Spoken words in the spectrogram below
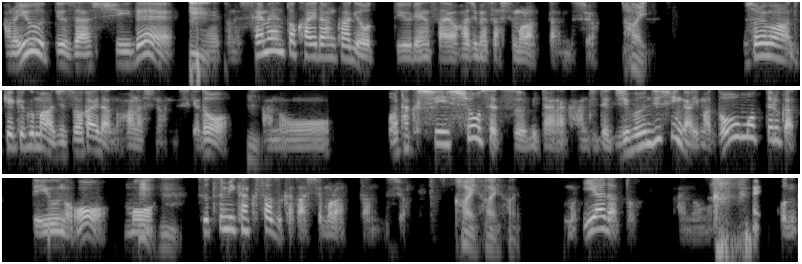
あの U っていう雑誌で、うんえーとね、セメント階段家業っていう連載を始めさせてもらったんですよ。はい。それは結局まあ実話怪談の話なんですけど、うんあのー私小説みたいな感じで自分自身が今どう思ってるかっていうのをもうんううん包み隠さず書かせてもらったんですよ。はいはいはい。もう嫌だとあの こん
